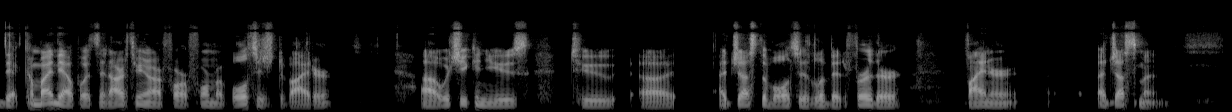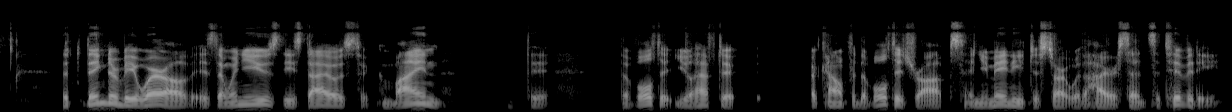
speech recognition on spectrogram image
that combine the outputs in R3 and R4 form a voltage divider, uh, which you can use to uh, adjust the voltage a little bit further, finer adjustment. The thing to be aware of is that when you use these diodes to combine the, the voltage, you'll have to account for the voltage drops and you may need to start with a higher sensitivity.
